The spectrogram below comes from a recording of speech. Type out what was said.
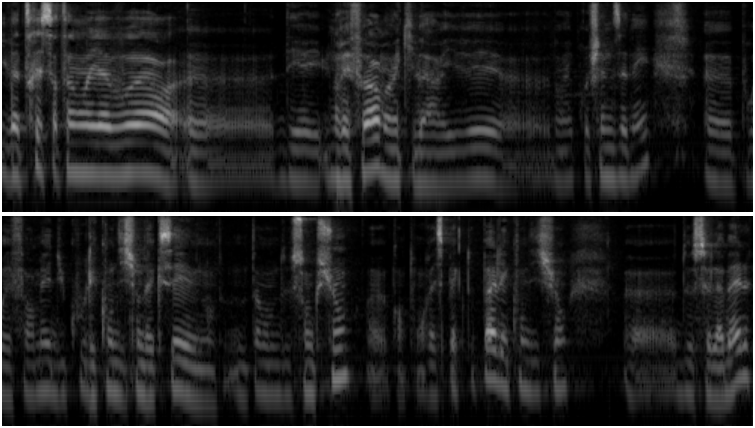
il va très certainement y avoir une réforme hein, qui va arriver dans les prochaines années pour réformer du coup les conditions d'accès, notamment de sanctions quand on respecte pas les conditions de ce label.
